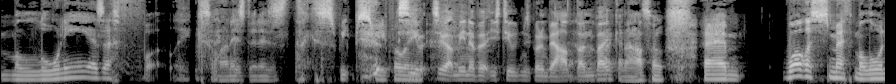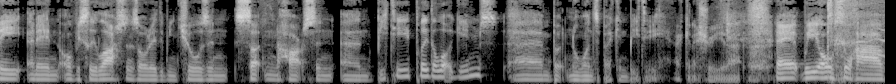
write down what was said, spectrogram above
Maloney as a foot like is doing his like, sweep sweep away. See, see what I mean about his team's going to be hard done by? like an asshole. Um, Wallace, Smith, Maloney, and then obviously Larsson's already been chosen. Sutton, Hartson, and BT played a lot of games, um, but no one's picking BT. I can assure you that. Uh, we also have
